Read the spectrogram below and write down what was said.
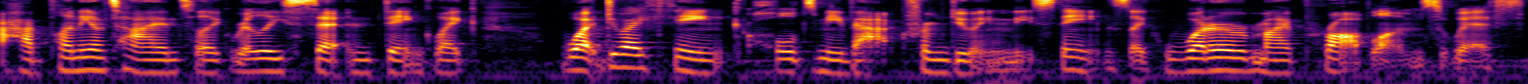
had plenty of time to like really sit and think like what do I think holds me back from doing these things? Like what are my problems with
